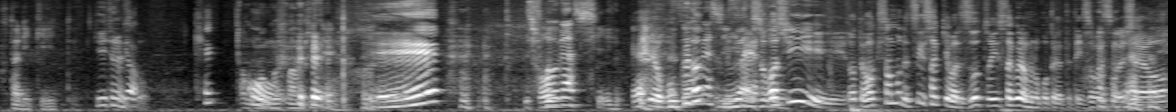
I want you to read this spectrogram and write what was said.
二人きりって。聞いてないですか？結あ構ままだ聞い。てないえ？忙しい。えいや僕だって忙しい。みんな忙しい。だって脇さんまでついさっきまでずっとインスタグラムのことやってて忙しそうでしたよ。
